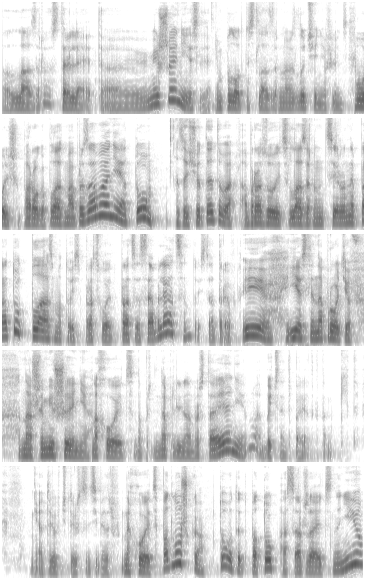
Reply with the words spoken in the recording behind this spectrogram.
лазер стреляет э, в мишень, если плотность лазерного излучения флюнс больше порога плазмообразования, то за счет этого образуется лазерно-инициированный поток плазма, то есть происходит происходит процесс абляции, то есть отрыв. И если напротив нашей мишени находится на определенном расстоянии, ну, обычно это порядка там каких-то 3-4 сантиметров находится подложка, то вот этот поток осаждается на нее,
